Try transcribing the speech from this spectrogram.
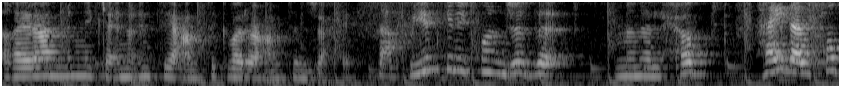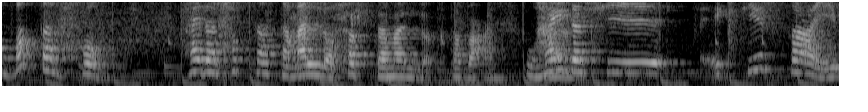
غيران منك لأنه انت عم تكبري وعم تنجحي. صح. ويمكن يكون جزء من الحب. هيدا الحب بطل حب. هيدا الحب صار تملك. حب تملك طبعا. وهيدا شيء كتير صعب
